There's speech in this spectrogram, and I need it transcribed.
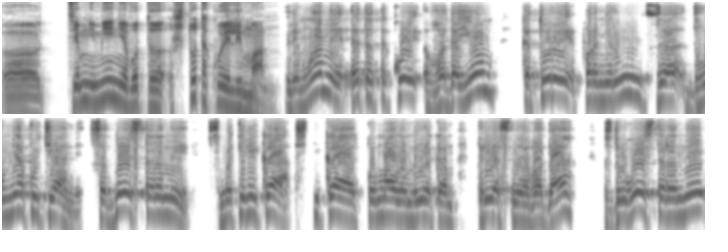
Э, тем не менее, вот э, что такое лиман? Лиманы – это такой водоем, который формируется двумя путями. С одной стороны, с материка стекает по малым рекам пресная вода, с другой стороны,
